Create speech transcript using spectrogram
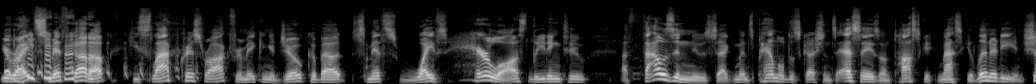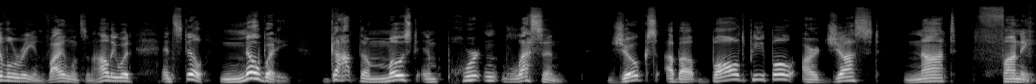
You're right, Smith got up. He slapped Chris Rock for making a joke about Smith's wife's hair loss, leading to a thousand news segments, panel discussions, essays on toxic masculinity and chivalry and violence in Hollywood, and still nobody got the most important lesson. Jokes about bald people are just not funny.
